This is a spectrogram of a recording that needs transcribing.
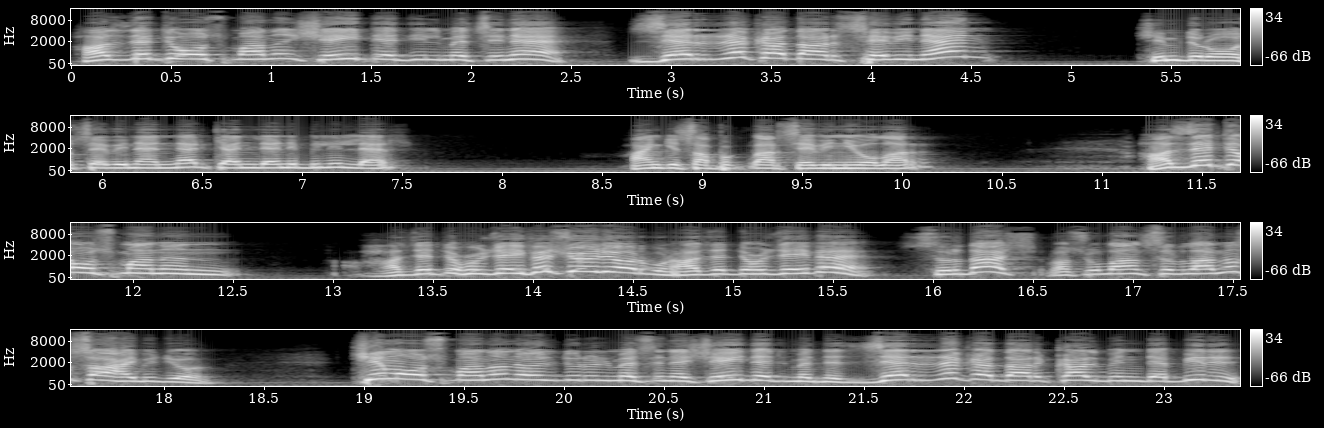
Hazreti Osman'ın şehit edilmesine zerre kadar sevinen kimdir o sevinenler kendilerini bilirler. Hangi sapıklar seviniyorlar? Hazreti Osman'ın Hazreti Hüzeyfe söylüyor bunu. Hazreti Hüzeyfe sırdaş. Resulullah'ın sırlarının sahibi diyor. Kim Osman'ın öldürülmesine, şehit edilmesine zerre kadar kalbinde bir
